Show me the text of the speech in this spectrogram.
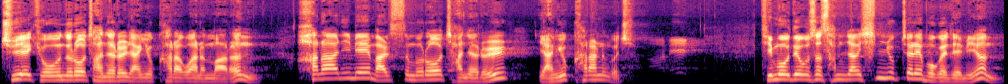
주의 교훈으로 자녀를 양육하라고 하는 말은 하나님의 말씀으로 자녀를 양육하라는 거죠. 디모데후서 3장 16절에 보게 되면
